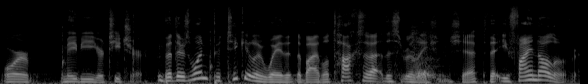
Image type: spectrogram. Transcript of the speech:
or maybe your teacher. But there's one particular way that the Bible talks about this relationship that you find all over.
